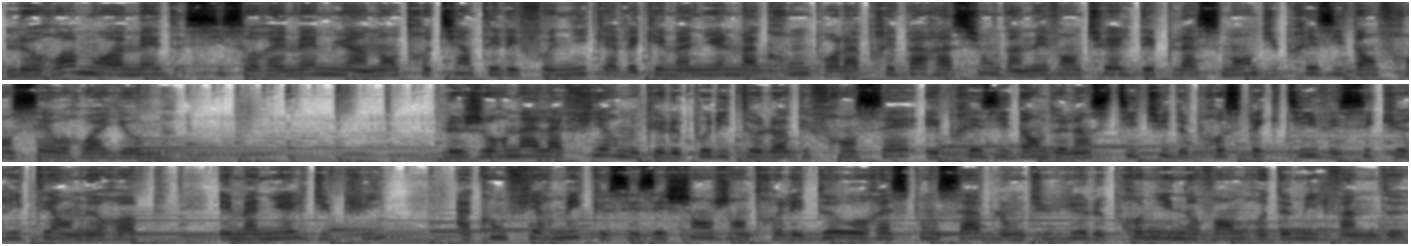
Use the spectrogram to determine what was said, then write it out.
Le roi Mohamed VI aurait même eu un entretien téléphonique avec Emmanuel Macron pour la préparation d'un éventuel déplacement du président français au royaume. Le journal affirme que le politologue français et président de l'Institut de prospective et sécurité en Europe, Emmanuel Dupuis, a confirmé que ces échanges entre les deux hauts responsables ont eu lieu le 1er novembre 2022.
